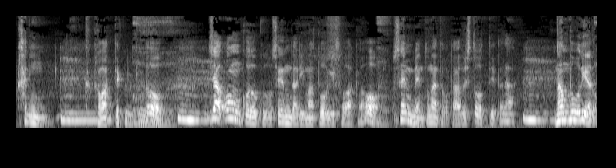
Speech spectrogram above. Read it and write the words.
かりに関わってくるけど、じゃあ「オンコロコロ千里馬闘技ソワカ」を千遍唱えたことある人って言ったら、何本おるやろ、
